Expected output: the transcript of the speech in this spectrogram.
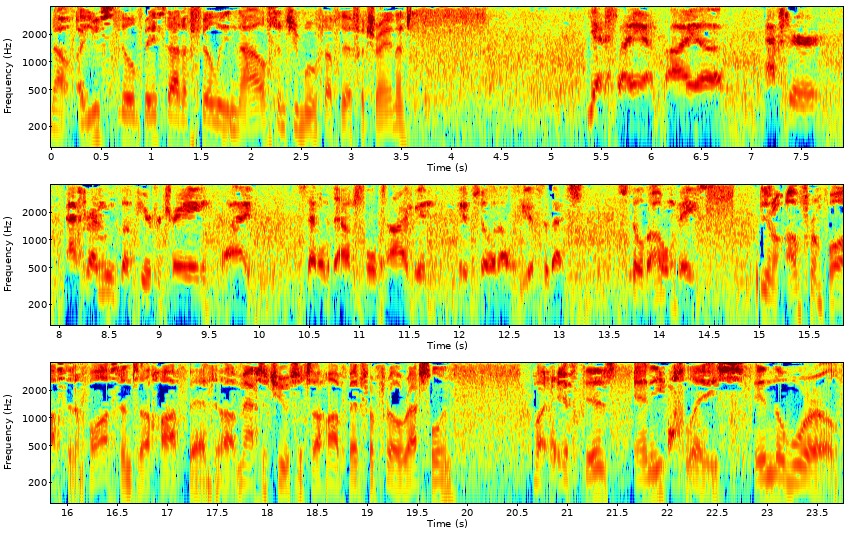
Now, are you still based out of Philly now since you moved up there for training? Yes, I am. I uh, after after I moved up here for training, I settled down full time in in Philadelphia, so that's still the home base. You know, I'm from Boston, and Boston's a hotbed. Uh, Massachusetts a hotbed for pro wrestling. But if there's any place in the world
